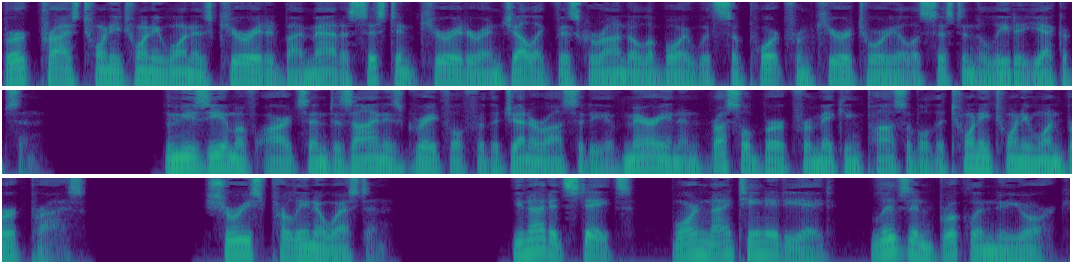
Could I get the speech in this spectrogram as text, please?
Burke Prize 2021 is curated by MAD Assistant Curator Angelik Vizcarrondo Laboy with support from Curatorial Assistant Alita Jacobson. The Museum of Arts and Design is grateful for the generosity of Marion and Russell Burke for making possible the 2021 Burke Prize. Charisse Pearlina Weston. United States, born 1988, lives in Brooklyn, New York.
